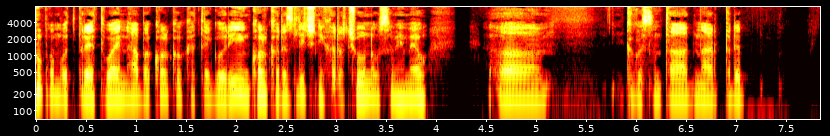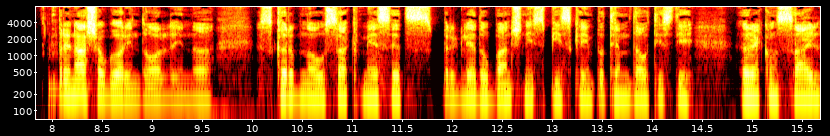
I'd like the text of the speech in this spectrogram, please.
upam odpreti Wajnaba, koliko kategorij in koliko različnih računov sem imel, uh, kako sem ta denar pre, prenašal gor in dol in uh, skrbno vsak mesec pregledal bančne izpiske in potem dal tisti reconcile,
